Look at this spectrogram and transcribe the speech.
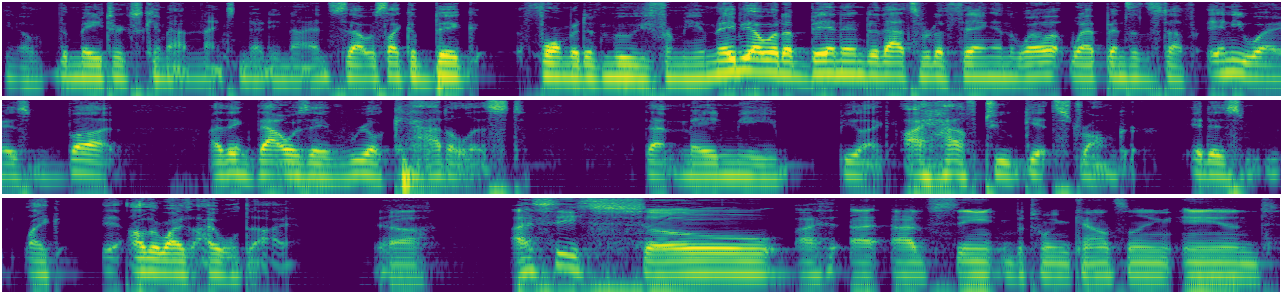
you know, The Matrix came out in 1999, so that was like a big formative movie for me. Maybe I would have been into that sort of thing and weapons and stuff, anyways. But I think that was a real catalyst that made me be like, I have to get stronger it is like otherwise I will die. Yeah, I see. So I, I I've seen between counseling and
